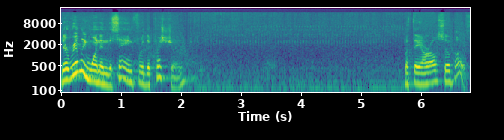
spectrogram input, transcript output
They're really one and the same for the Christian, but they are also both.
